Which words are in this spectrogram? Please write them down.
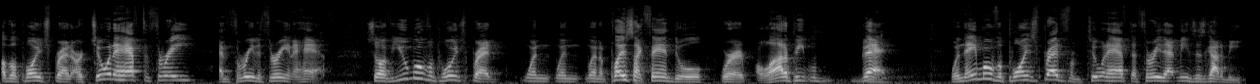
of a point spread are two and a half to three and three to three and a half. So if you move a point spread when when when a place like FanDuel, where a lot of people bet, when they move a point spread from two and a half to three, that means there's got to be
